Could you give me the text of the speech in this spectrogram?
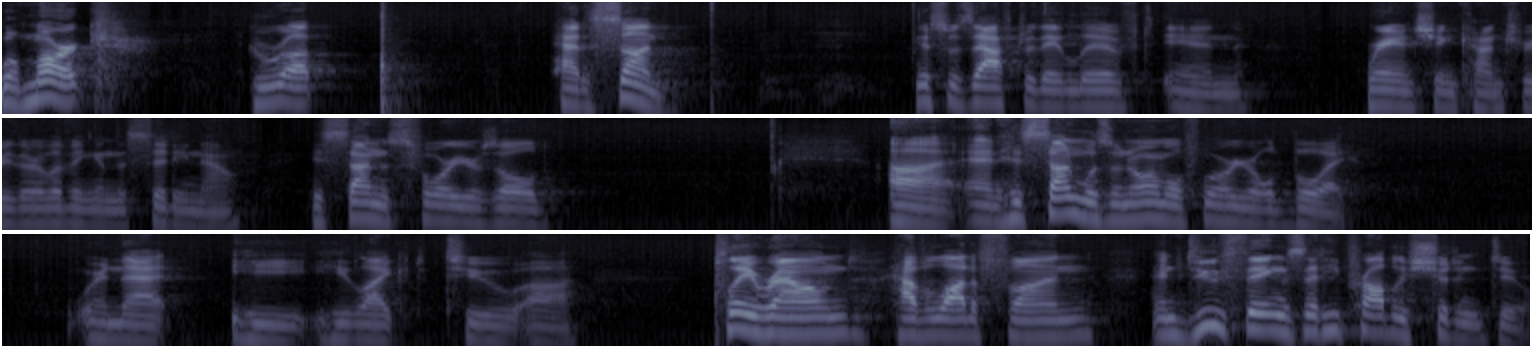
Well, Mark grew up, had a son. This was after they lived in ranching country. They're living in the city now. His son is four years old. Uh, and his son was a normal four year old boy, in that he, he liked to uh, play around, have a lot of fun, and do things that he probably shouldn't do.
